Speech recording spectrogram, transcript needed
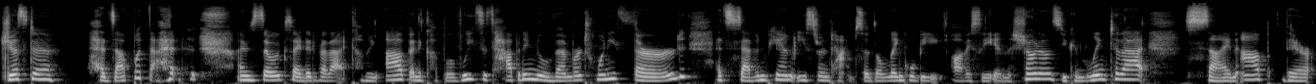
just a heads up with that. I'm so excited for that coming up in a couple of weeks. It's happening November 23rd at 7 p.m. Eastern Time. So the link will be obviously in the show notes. You can link to that, sign up. There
